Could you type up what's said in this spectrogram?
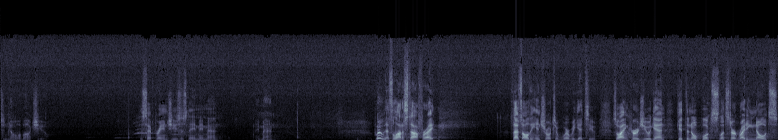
to know about you. This I pray in Jesus' name, amen. Amen. Whew, that's a lot of stuff, right? That's all the intro to where we get to. So I encourage you again, get the notebooks. Let's start writing notes.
